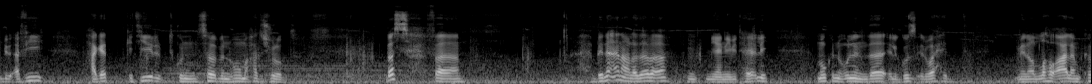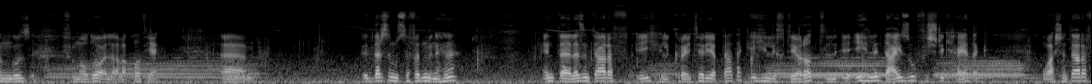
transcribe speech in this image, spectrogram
بيبقى في حاجات كتير بتكون سبب إن هو ما حدش يرد. بس ف بناء على ده بقى يعني بيتهيألي ممكن نقول إن ده الجزء الواحد من الله أعلم كم جزء في موضوع العلاقات يعني. الدرس المستفاد من هنا أنت لازم تعرف إيه الكرايتيريا بتاعتك إيه الاختيارات إيه اللي أنت عايزه في شريك حياتك وعشان تعرف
